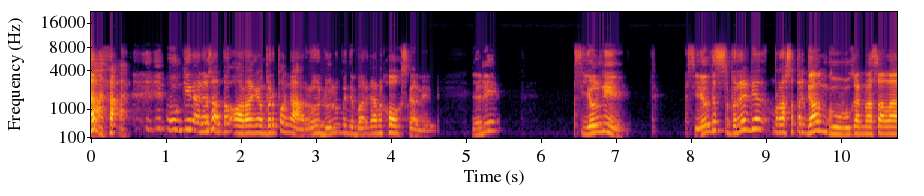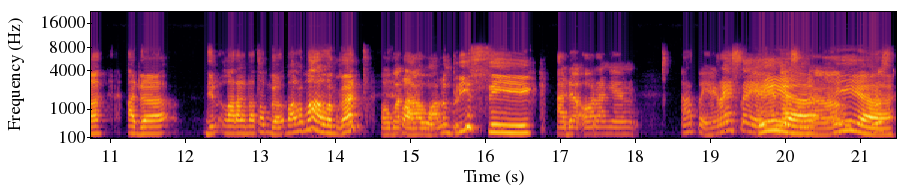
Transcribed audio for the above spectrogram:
mungkin ada satu orang yang berpengaruh dulu menyebarkan hoax kali. Jadi Siul nih. Siul tuh sebenarnya dia merasa terganggu bukan masalah ada dilarang atau enggak. Malam-malam kan? Oh gua tahu. malam berisik. Ada orang yang apa ya, yang rese ya, iya iya. Terus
